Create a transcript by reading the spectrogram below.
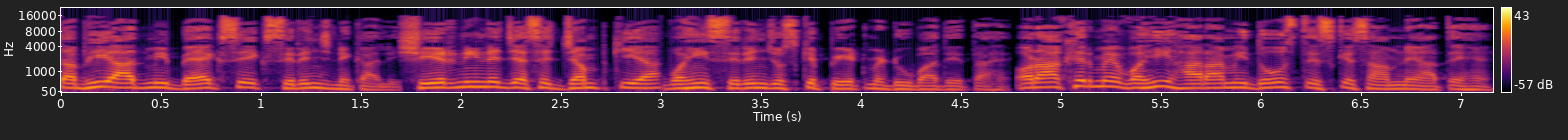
तभी आदमी बैग से एक सिरिंज निकाली। शेरनी ने जैसे जंप किया, वही सिरिंज उसके पेट में डूबा देता है। और आखिर में वही हरामी दोस्त इसके सामने आते हैं।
